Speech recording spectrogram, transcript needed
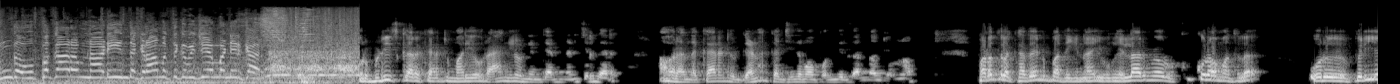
உங்க உபகாரம் நாடி இந்த கிராமத்துக்கு விஜயம் பண்ணிருக்கார் ஒரு பிரிட்டிஷ்கார கேரக்டர் மாதிரியே ஒரு ஆங்கிலோ நடிச்சிருக்காரு. அவர் அந்த கேரக்டர் கன கச்சிதமா பொருந்திருக்காருன்னு தான் சொல்லலாம் படத்துல கதைன்னு பார்த்தீங்கன்னா இவங்க எல்லாருமே ஒரு குக்குராமத்துல ஒரு பெரிய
